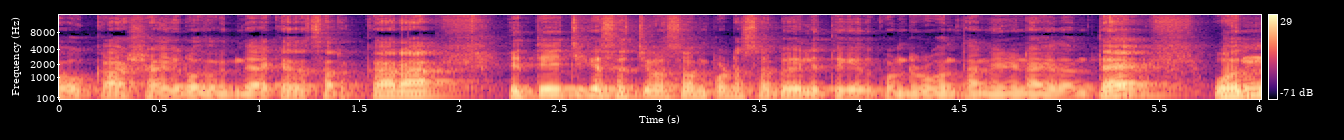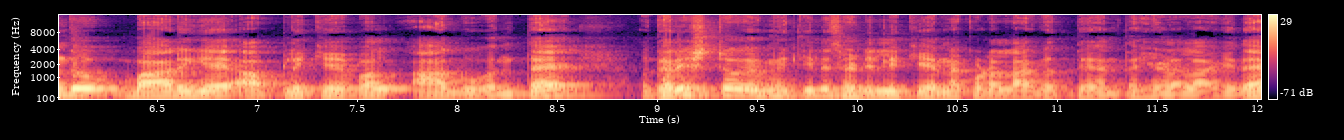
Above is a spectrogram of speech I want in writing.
ಅವಕಾಶ ಇರೋದರಿಂದ, ಯಾಕೆಂದರೆ ಸರ್ಕಾರ ಇತ್ತೀಚೆಗೆ ಸಚಿವ ಸಂಪುಟ ಸಭೆಯಲ್ಲಿ ತೆಗೆದುಕೊಂಡಿರುವಂಥ ನಿರ್ಣಯದಂತೆ ಒಂದು ಬಾರಿಗೆ ಅಪ್ಲಿಕೇಬಲ್ ಆಗುವಂತೆ ಗರಿಷ್ಠ ವಯೋಮಿತಿಯಲ್ಲಿ ಸಡಿಲಿಕೆಯನ್ನು ಕೊಡಲಾಗುತ್ತೆ ಅಂತ ಹೇಳಲಾಗಿದೆ.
